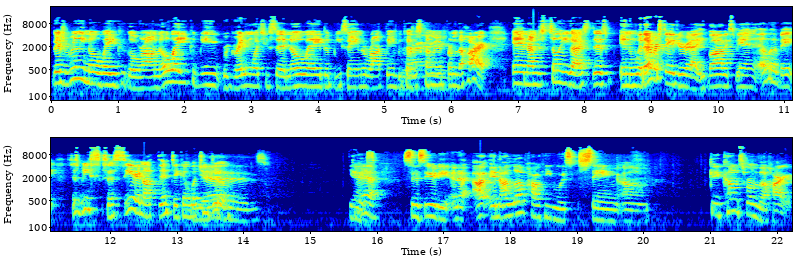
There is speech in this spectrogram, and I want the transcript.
There's really no way you could go wrong. No way you could be regretting what you said. No way to be saying the wrong thing because it's coming from the heart. And I'm just telling you guys this in whatever stage you're at, evolve, expand, elevate. Just be sincere and authentic in what you do. Yes. Yes. Yeah. Sincerity, and I, I and I love how he was saying um, it comes from the heart.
